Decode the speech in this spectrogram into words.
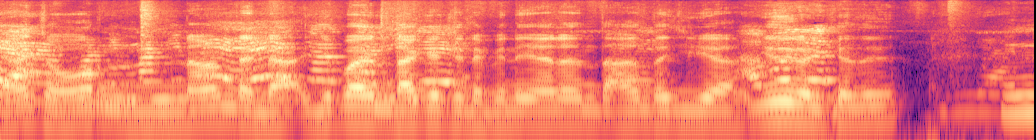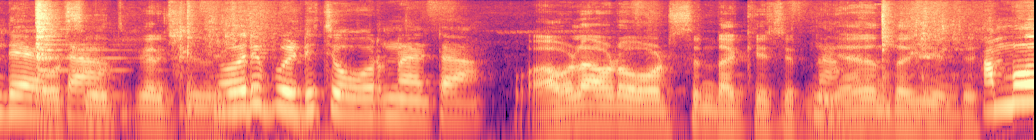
ഞാൻ ചോറ് ഇന്നാണ്ടല്ല ഇതിപ്പോ ഉണ്ടാക്കി വെച്ചില്ല പിന്നെ ഞാൻ എന്താ എന്താ ചെയ്യാ? ഇത് കഴിക്കത് നിന്റെ ഏട്ടാ ഒരു പിടി ചോറിന് അവൾ അവിടെ ഓട്സ് ഉണ്ടാക്കി വെച്ചിട്ടുണ്ട്. ഞാൻ എന്താ ചെയ്യണ്ടേ? അമ്മോ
